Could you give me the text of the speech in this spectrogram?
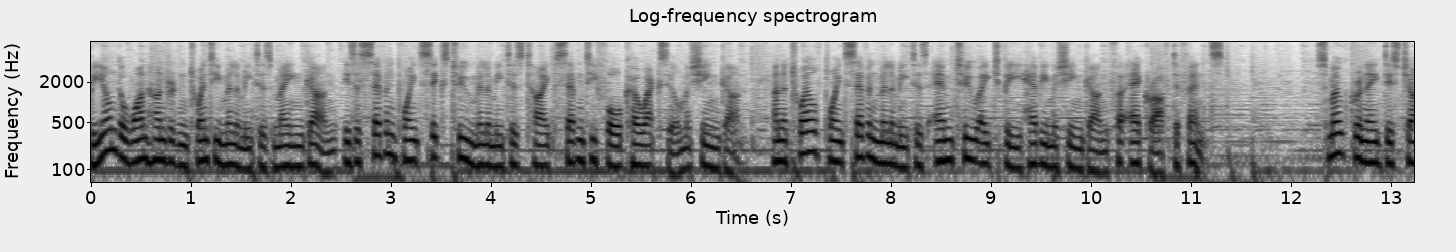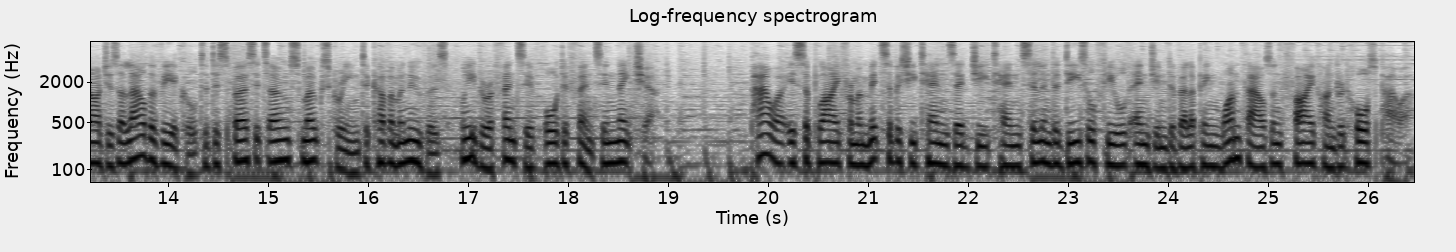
Beyond the 120mm main gun is a 7.62mm Type 74 coaxial machine gun, and a 12.7mm M2HB heavy machine gun for aircraft defense. Smoke grenade discharges allow the vehicle to disperse its own smoke screen to cover maneuvers, either offensive or defense in nature. Power is supplied from a Mitsubishi 10ZG 10-cylinder diesel-fueled engine developing 1,500 horsepower,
